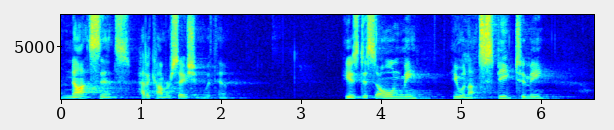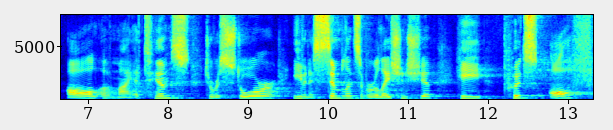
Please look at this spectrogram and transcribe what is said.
not since had a conversation with him. He has disowned me. He will not speak to me. All of my attempts to restore even a semblance of a relationship, he puts off.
